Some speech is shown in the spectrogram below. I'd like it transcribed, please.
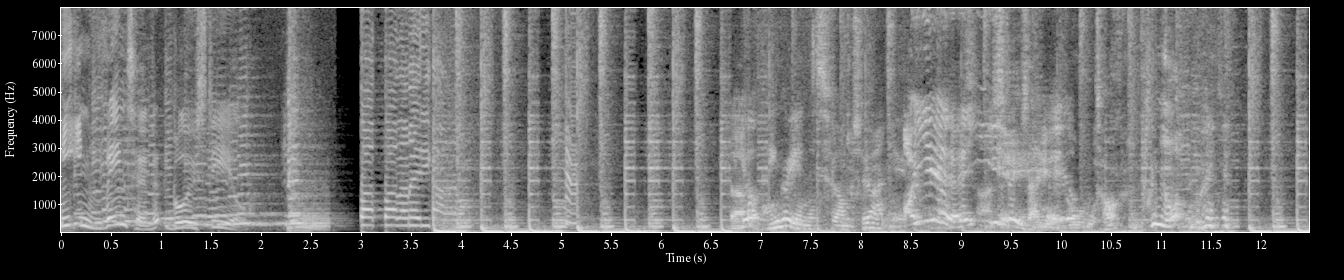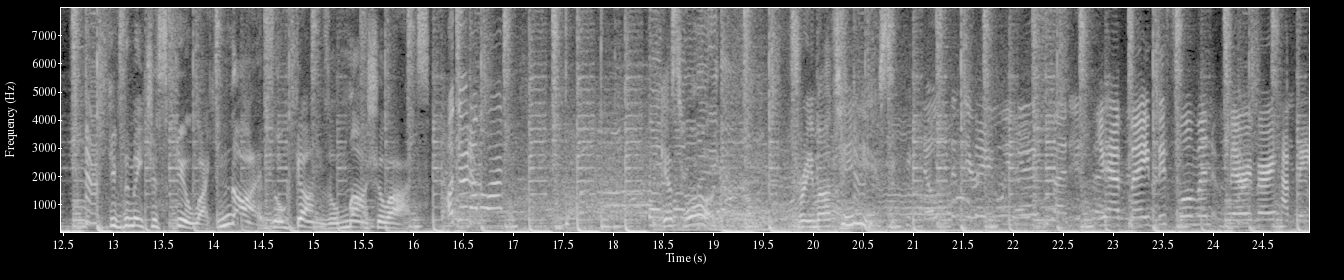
He invented blue steel. You're angry in this film too, aren't you? Oh, yeah, yeah. Steve's angry all the time. Give them each a skill like knives or guns or martial arts. I'll do another one. Guess what? Three martinis. You have made this woman very, very happy.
